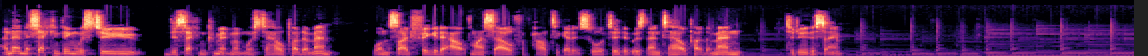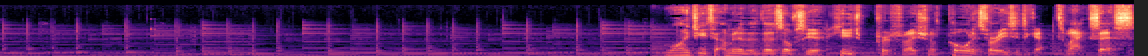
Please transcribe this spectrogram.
And then the second thing was to, the second commitment was to help other men. Once I'd figured it out for myself of how to get it sorted, it was then to help other men to do the same. Why do you think? I mean, there's obviously a huge proliferation of porn. It's very easy to get to access,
